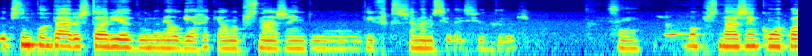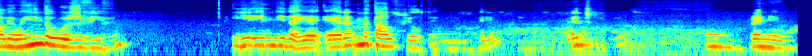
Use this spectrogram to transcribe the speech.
Eu costumo contar a história do Manel Guerra, que é uma personagem do livro que se chama No Silêncio de Deus. Sim. É uma personagem com a qual eu ainda hoje vivo. E a minha ideia era matá-lo. Ele tem um, ele é um grande escritor, um prémio,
